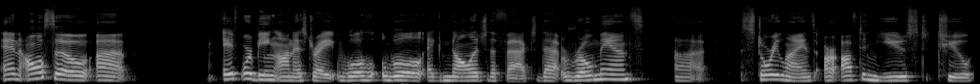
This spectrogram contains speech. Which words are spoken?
And also, uh, if we're being honest, right, we'll we'll acknowledge the fact that romance uh, storylines are often used to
